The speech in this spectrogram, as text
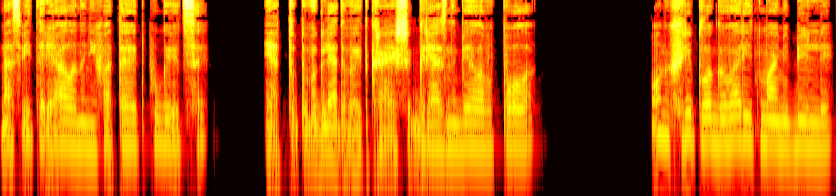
На свитере Алана не хватает пуговицы, и оттуда выглядывает краешек грязно-белого пола. Он хрипло говорит маме Билли.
